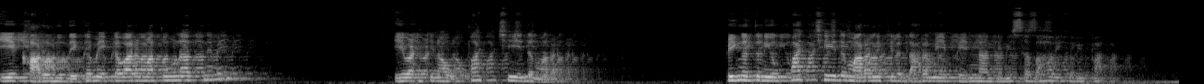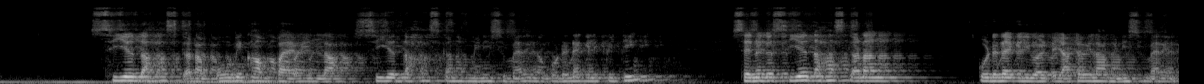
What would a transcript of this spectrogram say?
ඒ කරුණු දෙකම එකවර මතු වනත් නෙමේ ඒවට කෙනව උපච්චේද මරණ. පිංහතුනි උපච්චේද මරණ කියල ධර්මය පෙන්න්නන්න විස භාවික විපාප සිය දහස් ගන භූමි කම්පා ඇවිල්ලා සිය දහස් ගන මිනිස්සු මැරෙන ගොඩ නැගලි පිටිං සෙනග සිය දහස් ගණන් ගොඩ නැගලිවලට යට වෙලා මිනිස්සු මැරෙන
